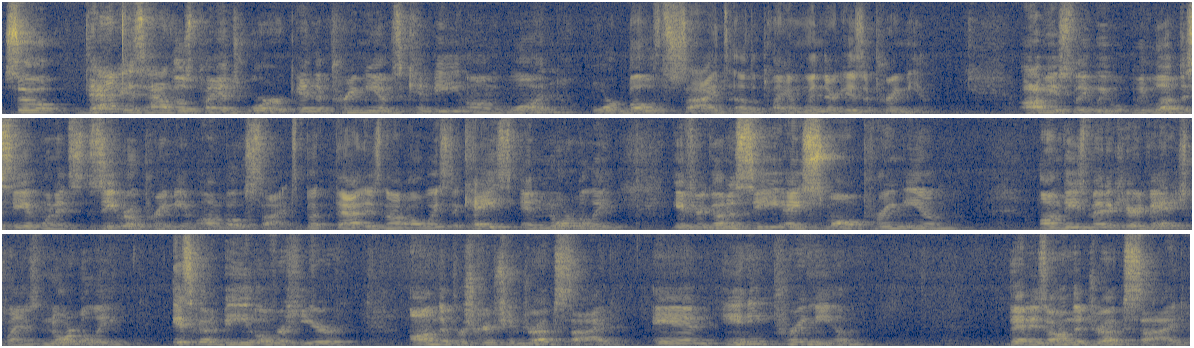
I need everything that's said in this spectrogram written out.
So that is how those plans work, and the premiums can be on one or both sides of the plan when there is a premium. Obviously, we, we love to see it when it's zero premium on both sides, but that is not always the case. And normally, if you're going to see a small premium on these Medicare Advantage plans, normally it's going to be over here on the prescription drug side, and any premium that is on the drug side,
